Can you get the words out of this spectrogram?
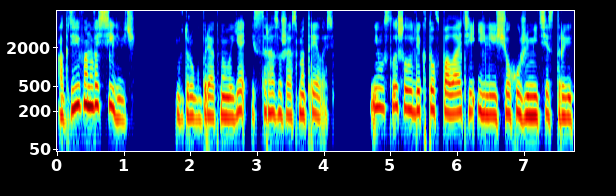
«А где Иван Васильевич?» Вдруг брякнула я и сразу же осмотрелась. Не услышал ли кто в палате или еще хуже медсестры,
